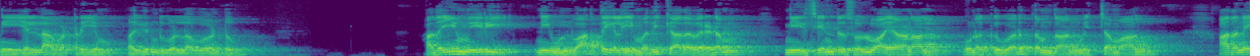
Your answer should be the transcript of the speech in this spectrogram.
நீ எல்லாவற்றையும் பகிர்ந்து கொள்ள வேண்டும். அதையும் மீறி நீ உன் வார்த்தைகளை மதிக்காதவரிடம் நீ சென்று சொல்வாயானால் உனக்கு வருத்தம்தான் மிச்சமாகும். அதனை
